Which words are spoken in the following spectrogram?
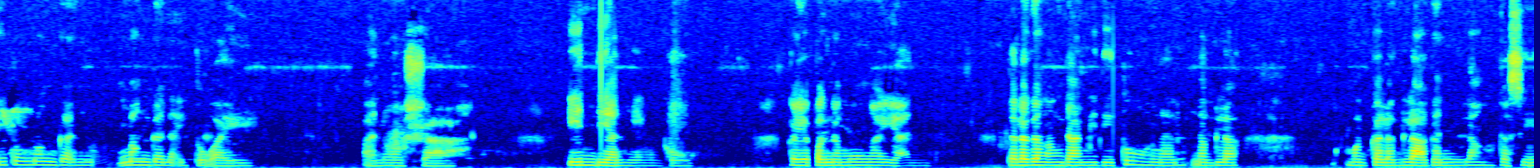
itong mangga, mangga na ito ay, ano siya, Indian mango. Kaya pag namunga yan, talagang ang dami dito na nagla magkalaglagan lang kasi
